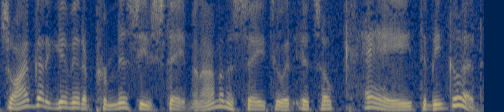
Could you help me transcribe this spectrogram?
So I've got to give it a permissive statement. I'm going to say to it, it's okay to be good.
